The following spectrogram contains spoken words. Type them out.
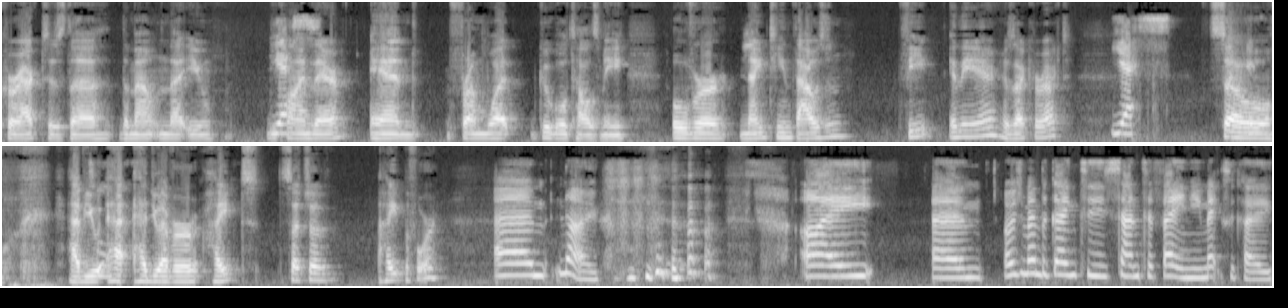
correct, is the the mountain that you you Yes. climb there, and from what Google tells me, over nineteen thousand feet in the air. Is that correct? Yes, So, have you ha, had you ever hiked such a height before? Um, no. I um I always remember going to Santa Fe, New Mexico,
